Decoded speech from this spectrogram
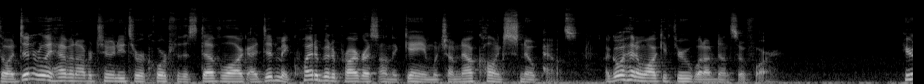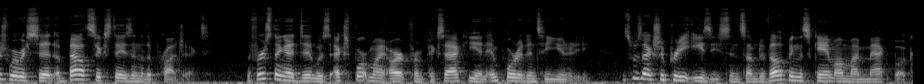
Though I didn't really have an opportunity to record for this devlog, I did make quite a bit of progress on the game, which I'm now calling Snow Pounce. I'll go ahead and walk you through what I've done so far. Here's where we sit about six days into the project. The first thing I did was export my art from Pixaki and import it into Unity. This was actually pretty easy since I'm developing this game on my MacBook.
